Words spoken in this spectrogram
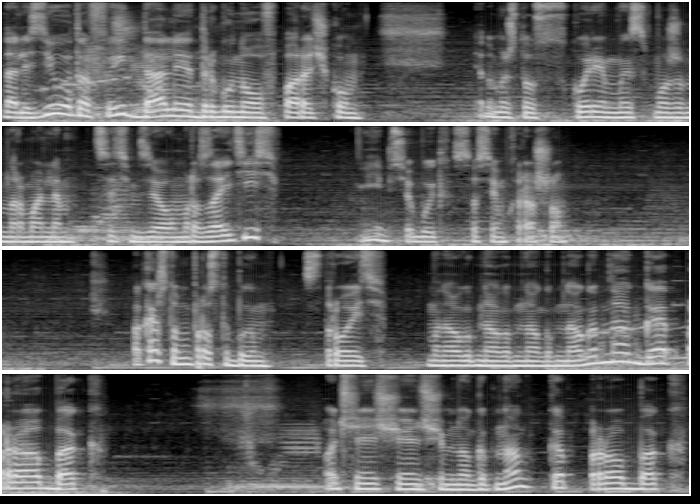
дали зилотов и дали драгунов парочку. Я думаю, что вскоре мы сможем нормально с этим делом разойтись. И все будет совсем хорошо. Пока что мы просто будем строить много-много-много-много-много пробок. Очень-очень-очень много-много пробок.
